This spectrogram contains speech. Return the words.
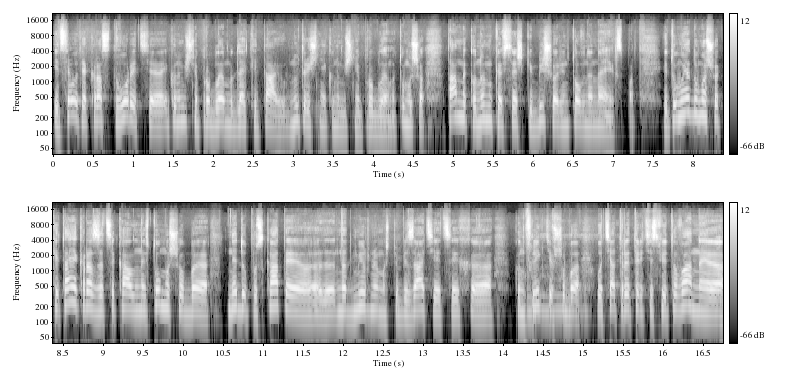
І це от якраз створиться економічні проблеми для Китаю, внутрішні економічні проблеми, тому що там економіка все ж таки більше орієнтована на експорт. І тому я думаю, що Китай якраз зацікавлений в тому, щоб не допускати е, надмірної масштабізації цих е, конфліктів, щоб оця Тре- третя світова не е,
